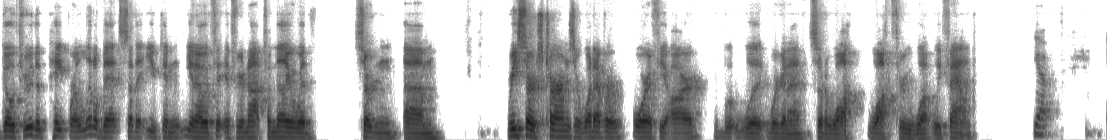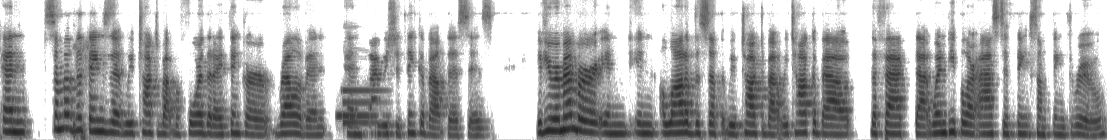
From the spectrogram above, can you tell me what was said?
go through the paper a little bit so that you can, you know, if if you're not familiar with certain um, research terms or whatever, or if you are, we're going to sort of walk walk through what we found. Yep. And some of the things that we've talked about before that I think are relevant and why we should think about this is if you remember in in a lot of the stuff that we've talked about, we talk about the fact that when people are asked to think something through,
